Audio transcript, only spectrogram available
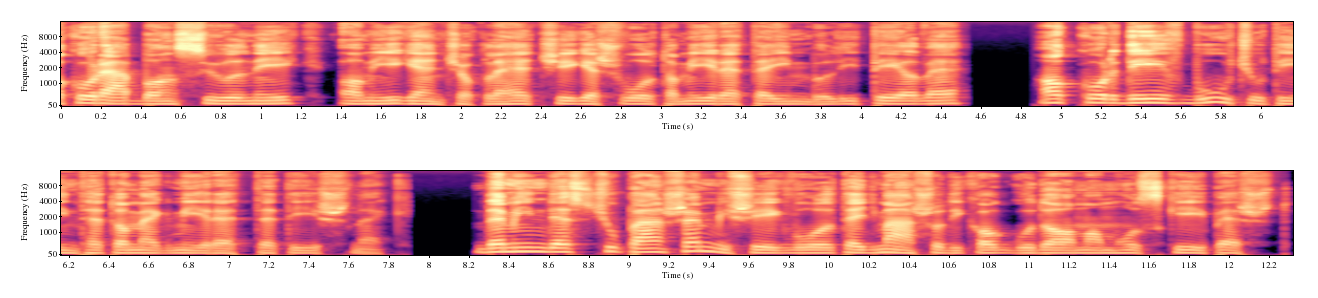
Ha korábban szülnék, ami igencsak lehetséges volt a méreteimből ítélve, akkor Dave búcsút inthet a megmérettetésnek. De mindez csupán semmiség volt egy második aggodalmamhoz képest.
